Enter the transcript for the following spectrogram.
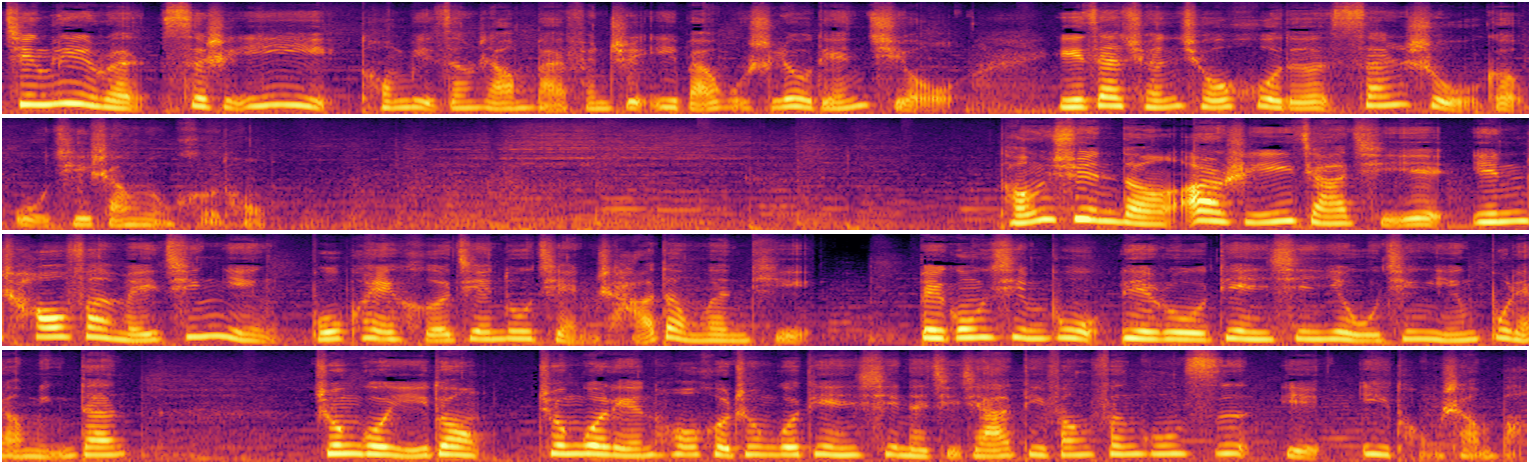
净利润四十一亿，同比增长百分之一百五十六点九，已在全球获得三十五个五 G 商用合同。腾讯等二十一家企业因超范围经营、不配合监督检查等问题，被工信部列入电信业务经营不良名单。中国移动、中国联通和中国电信的几家地方分公司也一同上榜。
